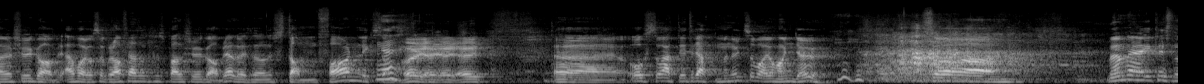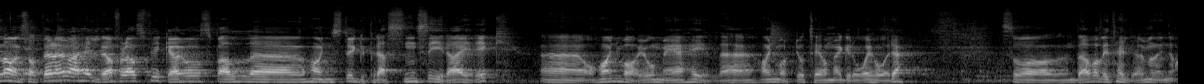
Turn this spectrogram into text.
eh, Sjur Gabriel, Jeg var jo så glad for at jeg skulle spille Sjur Gabriel. Stamfaren, liksom. Oi, oi, oi, oi. Uh, og så etter 13 minutter så var jo han død. Så Men Kristin Lavnsdatter det var jeg heldig, for da fikk jeg jo spille uh, han styggpressen Sira Eirik. Uh, og han var jo med hele Han ble jo til og med grå i håret. Så der var litt heldigere med den, ja.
